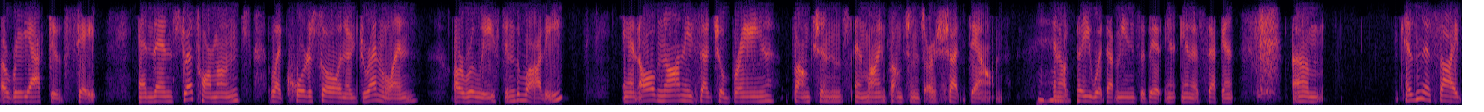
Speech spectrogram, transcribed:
a reactive state. And then stress hormones like cortisol and adrenaline are released in the body, and all non essential brain functions and mind functions are shut down. Mm-hmm. And I'll tell you what that means a bit in, in a second. Um, as an aside,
